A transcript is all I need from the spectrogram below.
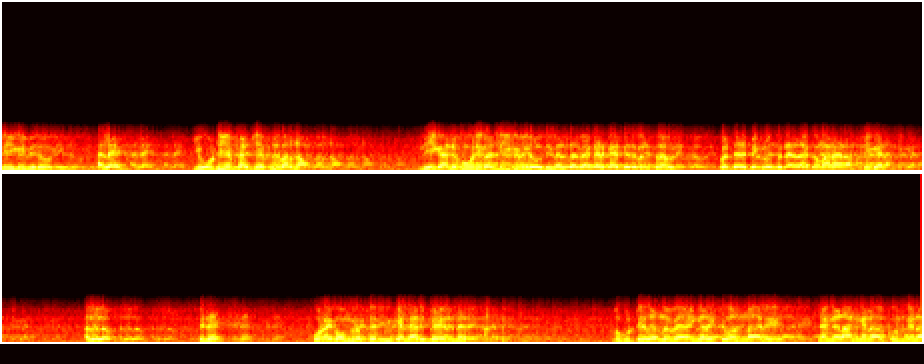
ലീഗ് വിരോധികൾ അല്ലെ? U D F L D F പറഞ്ഞോ? ലീഗ് അനുകൂലികൾ ലീഗ് വിരോധികൾ. ഭയങ്കര കാര്യത്തിൽ മനസ്സിലാവില്ലേ ഇപ്പോഴത്തെ എ പി ഗ്രൂപ്പിന്റെ നേതാക്കന്മാരാണ്? ലീഗന അല്ലല്ലോ? പിന്നെ? കുറെ കോൺഗ്രസ് എനിക്ക് എല്ലാവരും പേരുന്നേരെ അപ്പൊ കുട്ടികൾ പറഞ്ഞു വേങ്ങരയ്ക്ക് വന്നാൽ ഞങ്ങൾ അങ്ങനെ ആക്കും ഇങ്ങനെ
